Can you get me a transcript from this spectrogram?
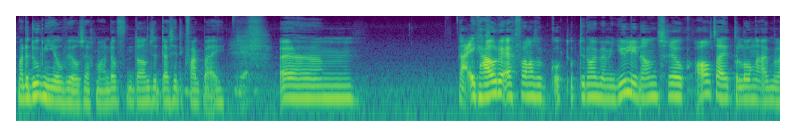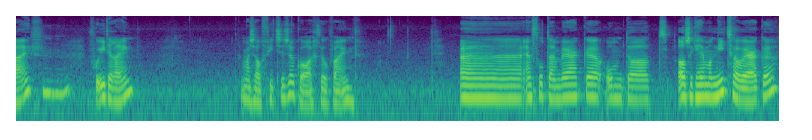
Maar dat doe ik niet heel veel, zeg maar. Dat, dan, zit- daar zit ik vaak bij. ja. Ehm ja, ik hou er echt van als ik op, op toernooi ben met jullie. Dan schreeuw ik altijd de longen uit mijn lijf. Mhm. Voor iedereen. Maar zelf fietsen is ook wel echt heel fijn. Eh, en fulltime werken, omdat als ik helemaal niet zou werken,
